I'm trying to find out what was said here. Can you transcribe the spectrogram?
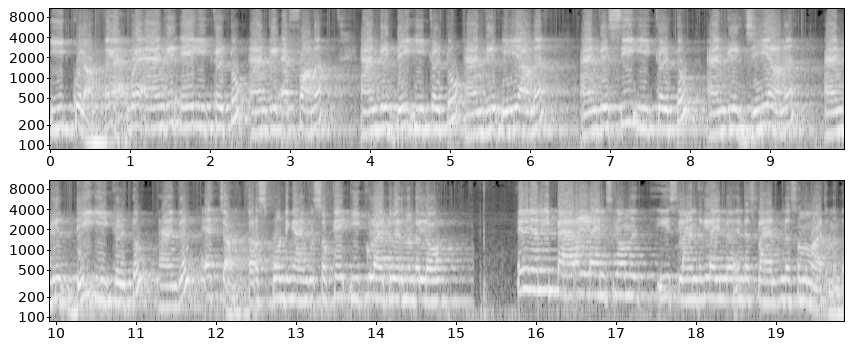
ഈക്വൽ ആണ്. അല്ലെ? ഇവിടെ angle A equal to angle F ആണ്. Angle B equal to angle E ആണ്. Angle C equal to angle G ആണ്. Angle D equal to angle H ആണ്. കറസ്പോണ്ടിങ് ആംഗിൾസ് ഒക്കെ ഈക്വൽ ആയിട്ട് വരുന്നുണ്ടല്ലോ. ഇനി ഞാൻ ഈ പാരൽ ലൈൻസിനെ ഒന്ന് ഈ സ്ലാൻഡർ ലൈൻ എന്റെ സ്ലാൻഡർനെസ് ഒന്ന് മാറ്റുന്നുണ്ട്.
